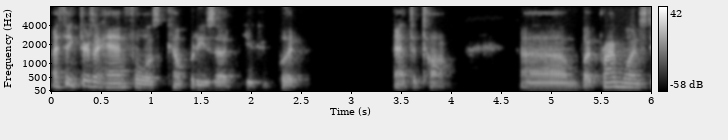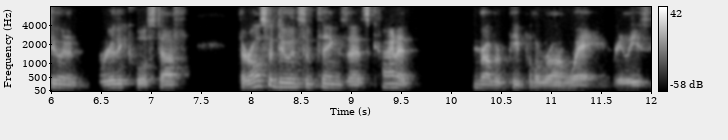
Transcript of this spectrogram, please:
I think there's a handful of companies that you could put at the top. Um, but Prime One's doing really cool stuff. They're also doing some things that's kind of rubbing people the wrong way. Release,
